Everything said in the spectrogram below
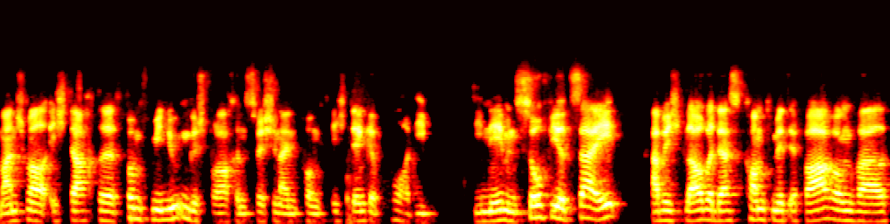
manchmal, ich dachte, fünf Minuten gesprochen zwischen einem Punkt. Ich denke, boah, die, die nehmen so viel Zeit, aber ich glaube, das kommt mit Erfahrung, weil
